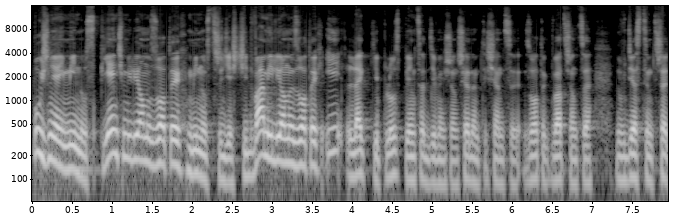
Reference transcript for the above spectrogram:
później minus 5 milionów złotych, minus 32 miliony złotych i lekki plus 597 tysięcy złotych w 2023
